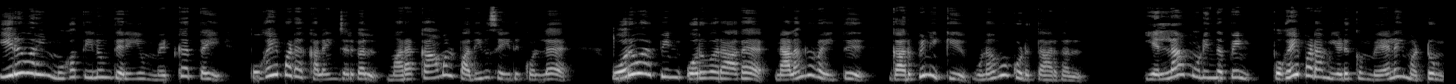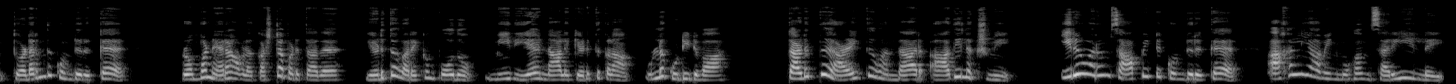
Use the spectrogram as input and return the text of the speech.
இருவரின் முகத்திலும் தெரியும் வெட்கத்தை புகைப்பட கலைஞர்கள் மறக்காமல் பதிவு செய்து கொள்ள ஒருவர் பின் ஒருவராக நலங்கு வைத்து கர்ப்பிணிக்கு உணவு கொடுத்தார்கள். எல்லாம் முடிந்த பின் புகைப்படம் எடுக்கும் வேலை மட்டும் தொடர்ந்து கொண்டிருக்க ரொம்ப நேரம் அவளை கஷ்டப்படுத்தாத எடுத்த வரைக்கும் போதும் மீதிய நாளைக்கு எடுத்துக்கலாம் உள்ள கூட்டிட்டு வா. தடுத்து அழைத்து வந்தார் ஆதிலட்சுமி இருவரும் சாப்பிட்டு கொண்டிருக்க அகல்யாவின் முகம் சரியில்லை.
